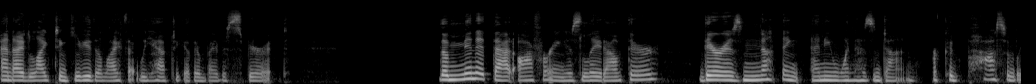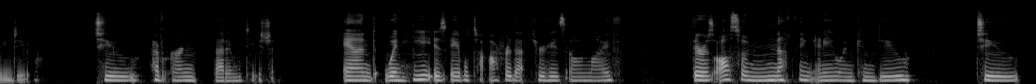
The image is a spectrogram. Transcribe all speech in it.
and I'd like to give you the life that we have together by the Spirit. The minute that offering is laid out there, there is nothing anyone has done or could possibly do to have earned that invitation. And when he is able to offer that through his own life, there is also nothing anyone can do to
